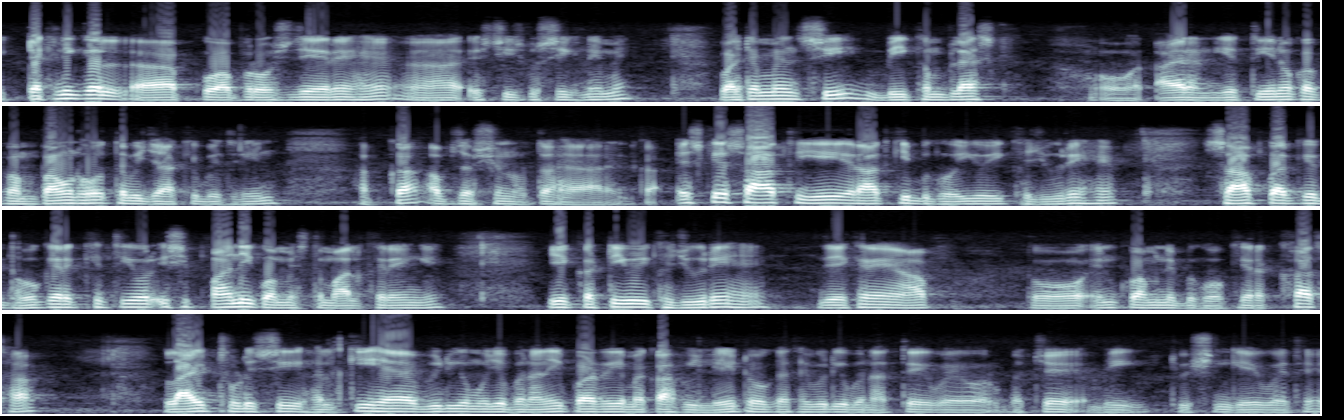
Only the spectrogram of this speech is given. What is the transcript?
एक टेक्निकल आपको अप्रोच दे रहे हैं इस चीज़ को सीखने में। विटामिन सी बी कम्प्लेक्स और आयरन ये तीनों का कंपाउंड हो, तभी जाके बेहतरीन आपका ऑब्जर्शन होता है आयरन का। इसके साथ ये रात की भिगोई हुई खजूरें हैं, साफ़ करके धो के रखी थी और इसी पानी को हम इस्तेमाल करेंगे। ये कटी हुई खजूरें हैं, देख रहे हैं आप तो इनको हमने भिगो के रखा था। लाइट थोड़ी सी हल्की है, वीडियो मुझे बनानी पड़ रही है, मैं काफ़ी लेट हो गया था वीडियो बनाते हुए और बच्चे अभी ट्यूशन गए हुए थे।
